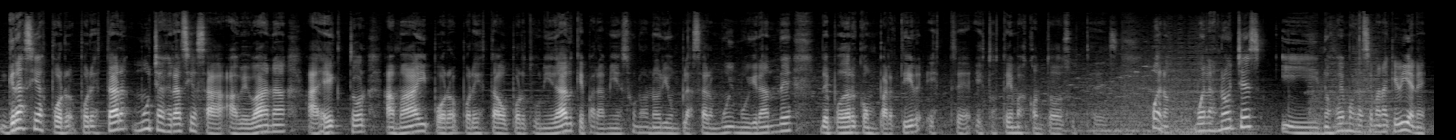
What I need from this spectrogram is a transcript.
Gracias por, estar, muchas gracias a, a, Bebana, a Héctor, a Mai por, por esta oportunidad que para mí es un honor y un placer muy muy grande de poder compartir este, estos temas con todos ustedes. Bueno, buenas noches y nos vemos la semana que viene.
